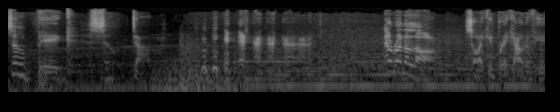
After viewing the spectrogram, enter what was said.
So big, so dumb. now run along, so I can break out of here.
